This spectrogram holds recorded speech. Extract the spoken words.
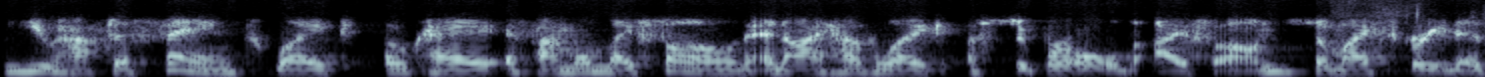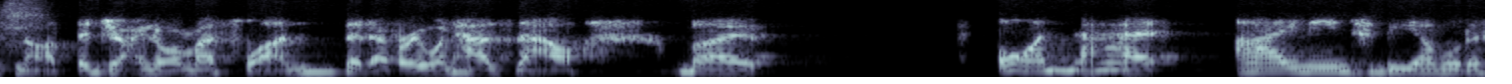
you have to think like, okay, if I'm on my phone and I have like a super old iPhone, so my screen is not the ginormous one that everyone has now, but on that, I need to be able to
